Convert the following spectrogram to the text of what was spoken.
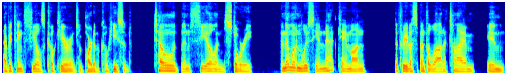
everything feels coherent and part of a cohesive tone and feel and story. And then when Lucy and Nat came on, the three of us spent a lot of time in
